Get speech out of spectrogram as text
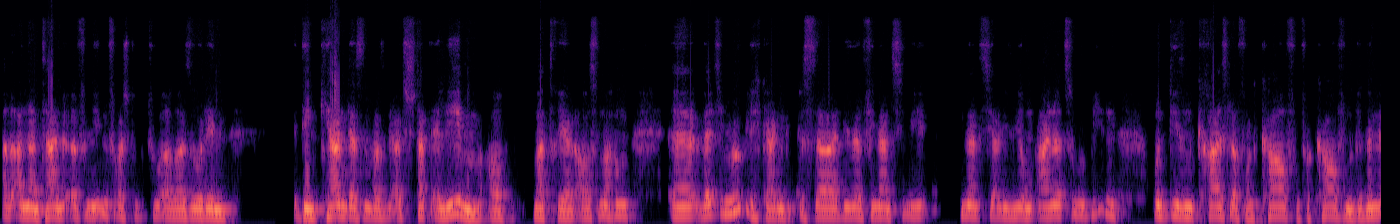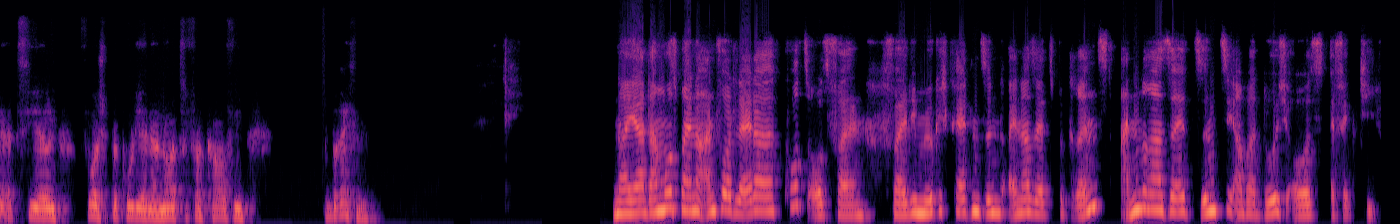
also anderen Teilen der öffentlichen Infrastruktur, aber so den, den Kern dessen, was wir als Stadt erleben, auch materiell ausmachen. Äh, welche Möglichkeiten gibt es da, dieser Finanzi Finanzialisierung einer zu gebieten und diesen Kreislauf von Kaufen, Verkaufen, Gewinne erzielen, vorspekulieren, erneut zu verkaufen, zu brechen? Naja, da muss meine Antwort leider kurz ausfallen, weil die Möglichkeiten sind einerseits begrenzt, andererseits sind sie aber durchaus effektiv.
